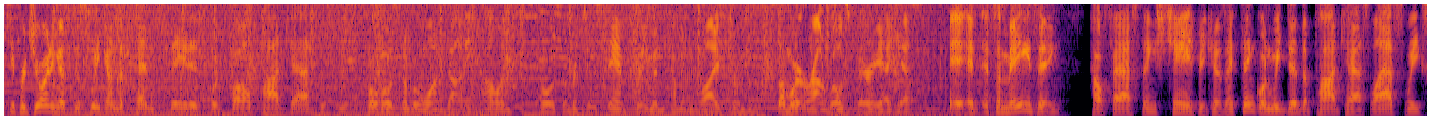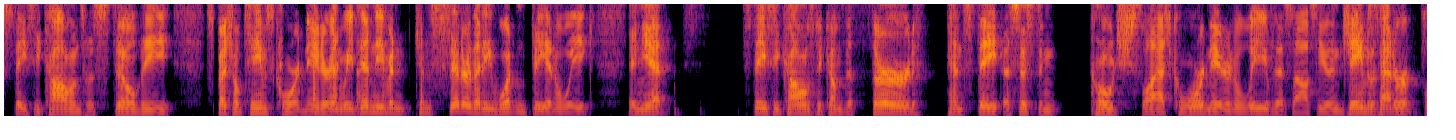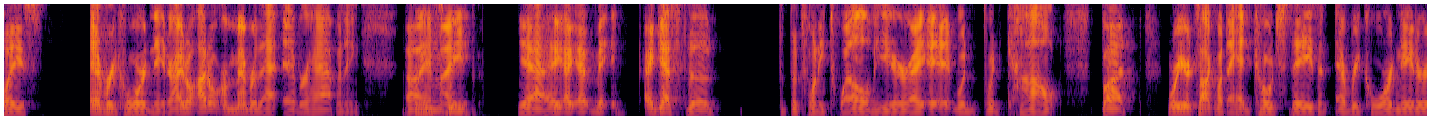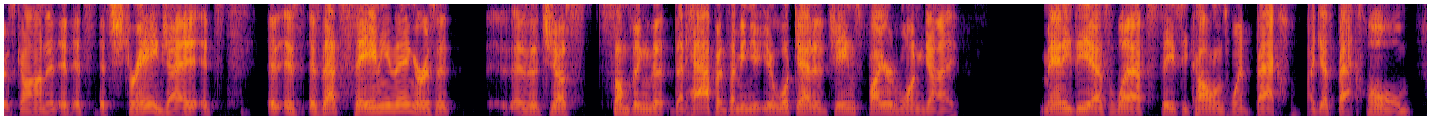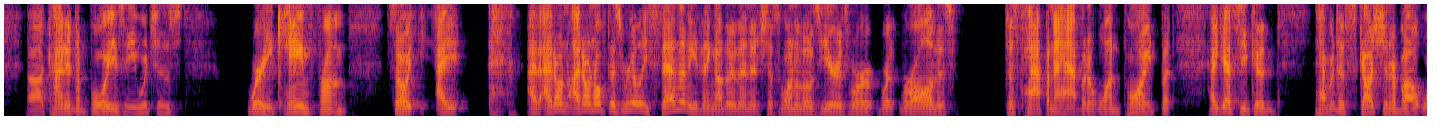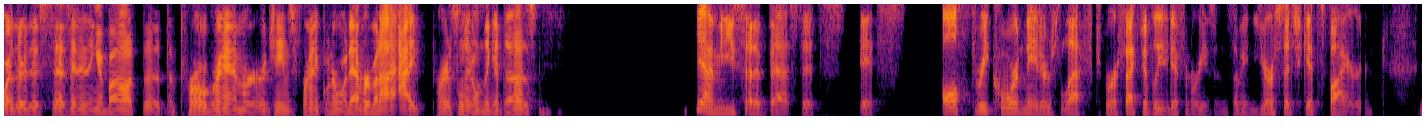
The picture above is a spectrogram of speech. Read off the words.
Thank you for joining us this week on the Penn Stated Football Podcast. This is co-host number one, Donnie Collins, co-host number two, Sam Fremin, coming live from somewhere around Wilkes-Barre, I guess. It, it, it's amazing how fast things change because I think when we did the podcast last week, Stacy Collins was still the special teams coordinator, and we didn't even consider that he wouldn't be in a week, and yet Stacy Collins becomes the third Penn State assistant coach slash coordinator to leave this offseason. James has had to replace every coordinator. I don't I don't remember that ever happening uh, in my yeah. I, I, I, guess the the 2012 year I, it would would count, but where you're talking about the head coach stays and every coordinator is gone, it, it it's it's strange. I, it's is is that say anything or is it is it just something that that happens? I mean, you, you look at it. James fired one guy. Manny Diaz left. Stacy Collins went back, I guess, back home, uh, kind of to Boise, which is where he came from. So I, I, I don't I don't know if this really says anything other than it's just one of those years where where, where all of this just happened to happen at one point. But I guess you could have a discussion about whether this says anything about the the program or, or James Franklin or whatever. But I, I personally don't think it does. Yeah, I mean, you said it best. It's it's all three coordinators left for effectively different reasons. I mean, Yurcich gets fired.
